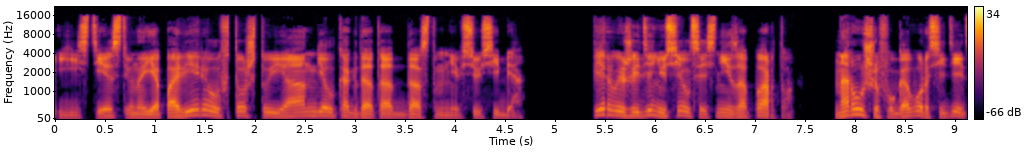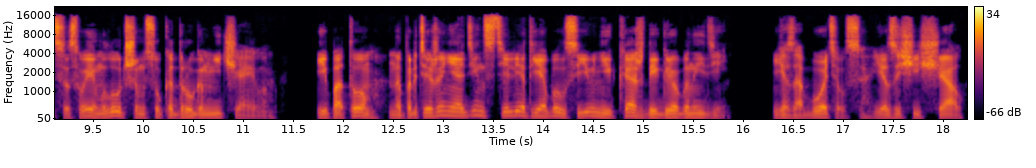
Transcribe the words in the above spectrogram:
Естественно, я поверил в то, что и ангел когда-то отдаст мне всю себя. Первый же день уселся с ней за парту, нарушив уговор сидеть со своим лучшим, сука, другом Нечаевым. И потом, на протяжении 11 лет я был с Юней каждый грёбаный день. Я заботился, я защищал,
